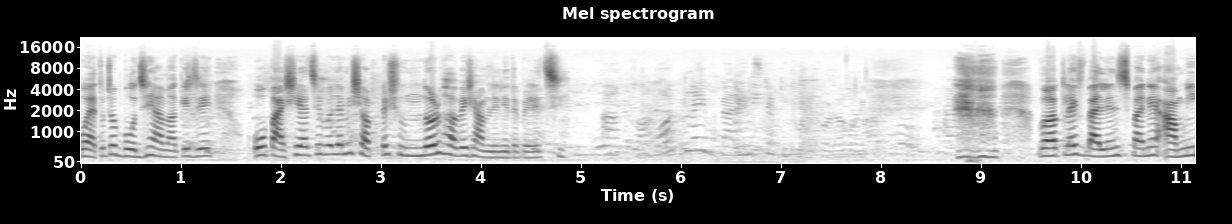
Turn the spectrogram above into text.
ও এতটা বোঝে আমাকে যে ও পাশে আছে বলে আমি সবটা সুন্দরভাবে সামলে নিতে পেরেছি ওয়ার্ক লাইফ ব্যালেন্সটা কি করে করা হয় ওয়ার্ক লাইফ ব্যালেন্স মানে আমি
